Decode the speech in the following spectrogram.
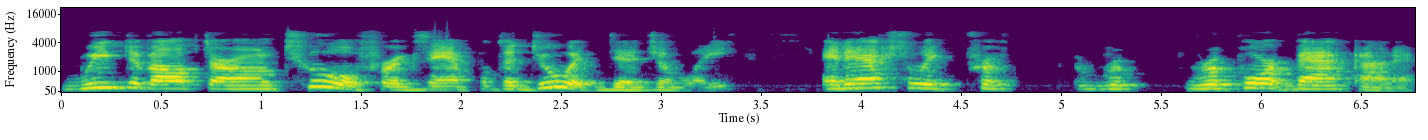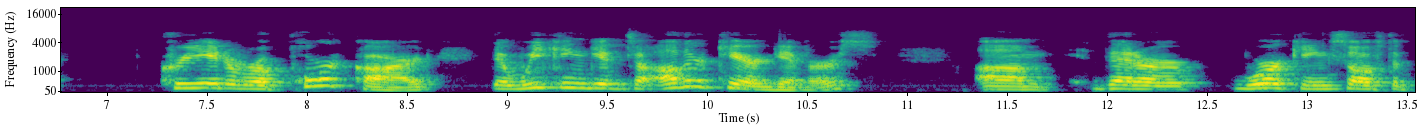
We've developed our own tool, for example, to do it digitally and actually pre- re- report back on it. Create a report card that we can give to other caregivers um, that are working. So if the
